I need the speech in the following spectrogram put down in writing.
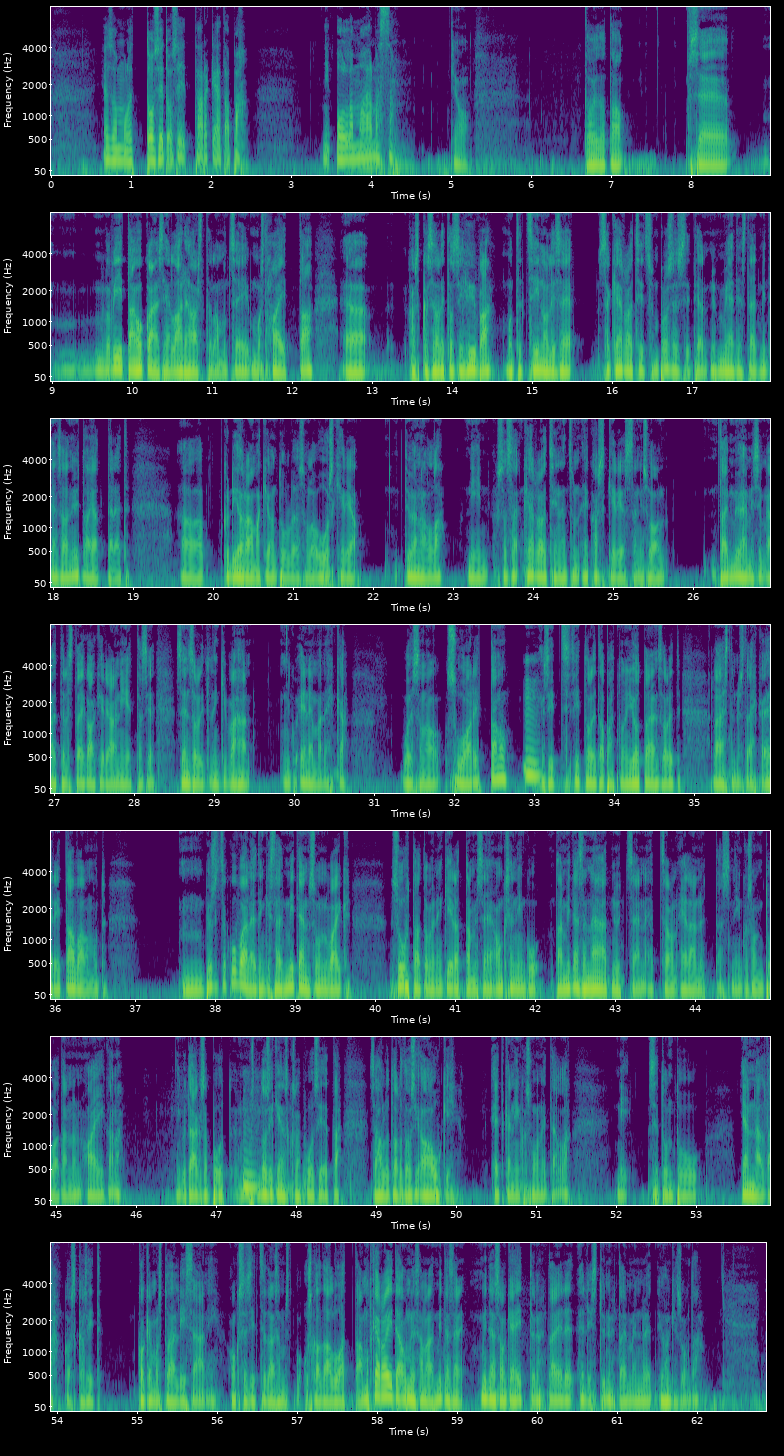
Ja se on mulle tosi, tosi tärkeä tapa niin olla maailmassa. Joo. Toi tota, se mä viittaan koko ajan siihen Lahden haastatteluun, mutta se ei muista haittaa, koska se oli tosi hyvä, mutta et siinä oli se, sä kerroit siitä sun prosessit ja nyt mietin sitä, että miten sä nyt ajattelet, kun dioraamakin on tullut ja sulla on uusi kirja työn alla, niin kun sä kerroit siinä, että sun ekas kirjassa, niin sulla on, tai myöhemmin sä ajattelit sitä ekaa kirjaa niin, että se, sen sä olit jotenkin vähän niin enemmän ehkä, voisi sanoa, suorittanut, mm. ja sitten sit oli tapahtunut jotain, sä olit lähestynyt sitä ehkä eri tavalla, mutta mm, pystytkö kuvailemaan jotenkin sitä, että miten sun vaikka suhtautuminen kirjoittamiseen, onko se niinku, tai miten sä näet nyt sen, että se on elänyt tässä niinku sun tuotannon aikana? Niin kuin tää, kun sä puhut, mm. musta on tosi kiinnostaa, kun sä puhut siitä, että sä haluat olla tosi auki, etkä niinku suunnitella, niin se tuntuu jännältä, koska sit kokemus tulee lisää, niin onko se sitten jotain semmoista, uskaltaa luottaa. Mutta kerro itse omia sanoja, että miten se, miten se on kehittynyt tai edistynyt tai mennyt johonkin suuntaan.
